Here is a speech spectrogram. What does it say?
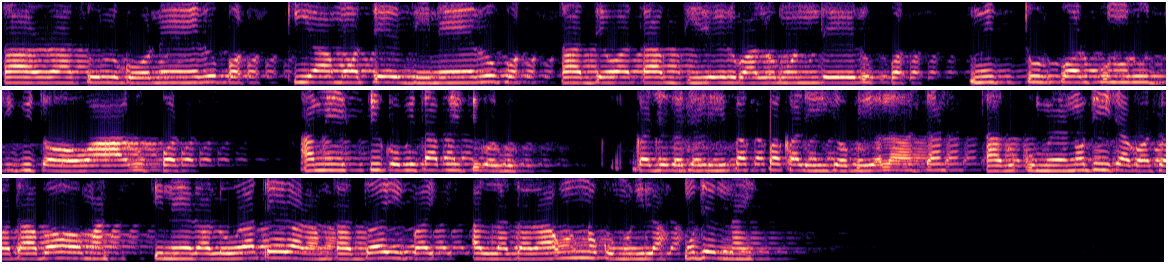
তার রাসুল গণের উপর, কিয়ামতের দিনের উপর, তার দেওয়া তাক দিনের ভালো মন্দের উপর, মৃত্যুর পর পুনরুজ্জীবিত হওয়ার উপর। আমি একটি কবিতা আবৃত্তি করব। গাছে গাজালি পাক পাকালি জবিয়ালা দান তার হুকুমে নদী সাগর সদা বহমান। দিনের আলো রাতের আরাম তার দই পাই। আল্লাহ তারা অন্য কোনো ইলা মুদের নাই।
